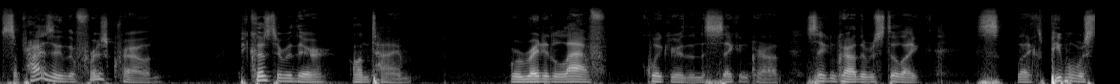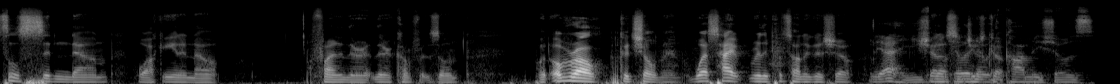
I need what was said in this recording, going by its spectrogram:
surprisingly the first crowd because they were there on time. Were ready to laugh quicker than the second crowd. Second crowd there was still like like people were still sitting down, walking in and out, finding their their comfort zone. But overall, good show, man. West Hype really puts on a good show. Yeah, you Shout out to Juice Cup. comedy shows.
